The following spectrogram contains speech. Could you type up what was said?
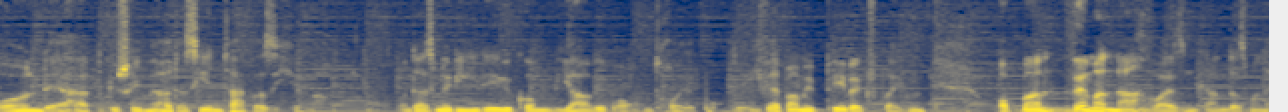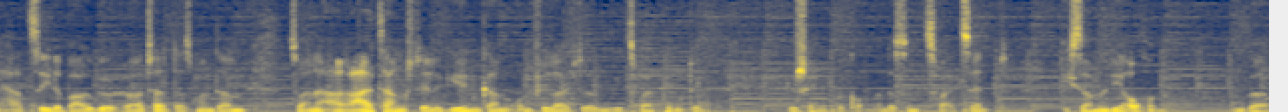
Und er hat geschrieben, er hört das jeden Tag, was ich hier mache. Und da ist mir die Idee gekommen, ja, wir brauchen Treuepunkte. Ich werde mal mit Payback sprechen, ob man, wenn man nachweisen kann, dass man Herz, Seele, Ball gehört hat, dass man dann zu einer Araltankstelle gehen kann und vielleicht irgendwie zwei Punkte geschenkt bekommt. Und das sind zwei Cent. Ich sammle die auch immer. Über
